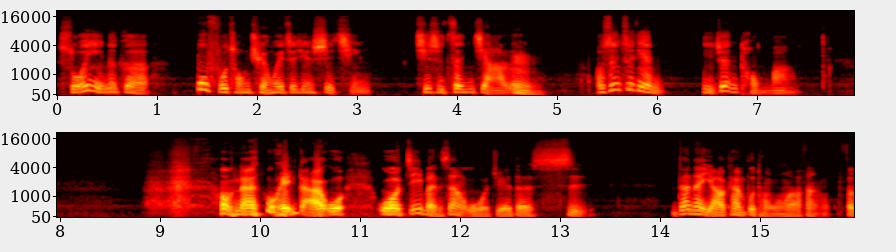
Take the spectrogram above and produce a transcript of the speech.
所以那个不服从权威这件事情其实增加了。嗯，老师这点你认同吗？好难回答，我我基本上我觉得是。当然也要看不同文化氛氛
